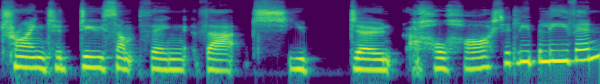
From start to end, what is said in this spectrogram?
trying to do something that you don't wholeheartedly believe in.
